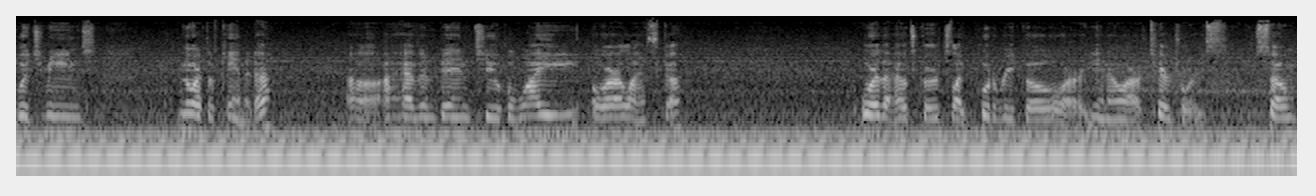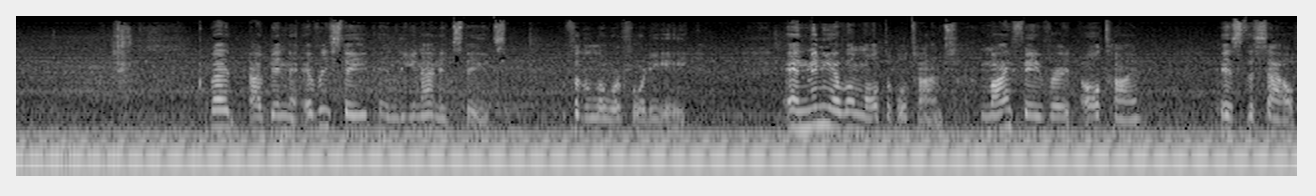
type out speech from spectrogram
which means north of Canada. Uh, I haven't been to Hawaii or Alaska or the outskirts like Puerto Rico or, you know, our territories. So, but I've been to every state in the United States for the lower 48 and many of them multiple times. My favorite all time is the South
